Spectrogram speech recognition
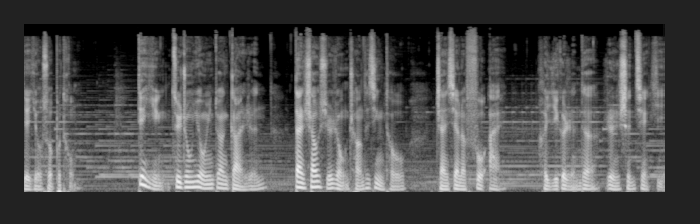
也有所不同。电影最终用一段感人。但稍许冗长的镜头，展现了父爱和一个人的人生建议。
